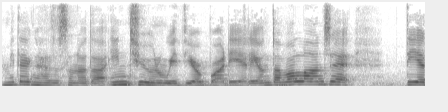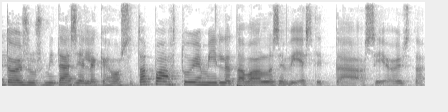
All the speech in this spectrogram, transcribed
mitenköhän se sanotaan, in tune with your body. Eli on tavallaan se tietoisuus, mitä siellä kehossa tapahtuu ja millä tavalla se viestittää asioista.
